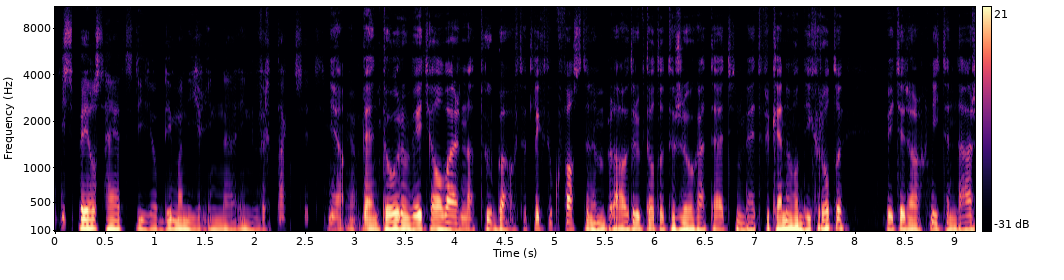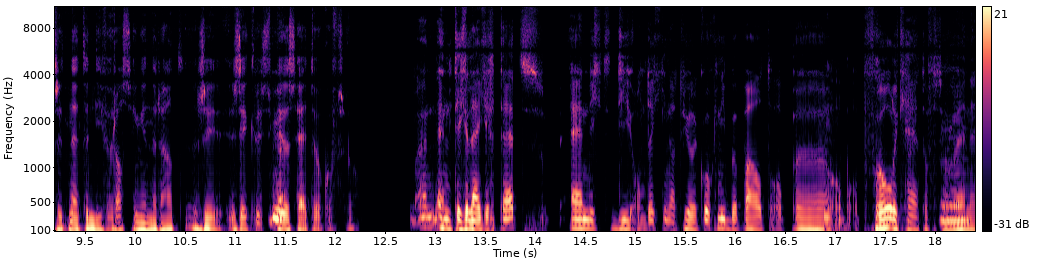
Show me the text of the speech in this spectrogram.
die speelsheid die op die manier in, uh, in vertakt zit. Ja, bij een toren weet je al waar het naartoe bouwt. Het ligt ook vast in een blauwdruk dat het er zo gaat uitzien. Bij het verkennen van die grotten weet je dat nog niet. En daar zit net in die verrassing inderdaad een zekere speelsheid ook of zo. En, en tegelijkertijd eindigt die ontdekking natuurlijk ook niet bepaald op, uh, op, op vrolijkheid of zo. Nee. En, uh,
